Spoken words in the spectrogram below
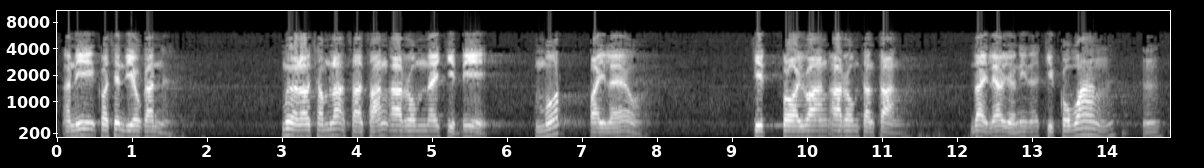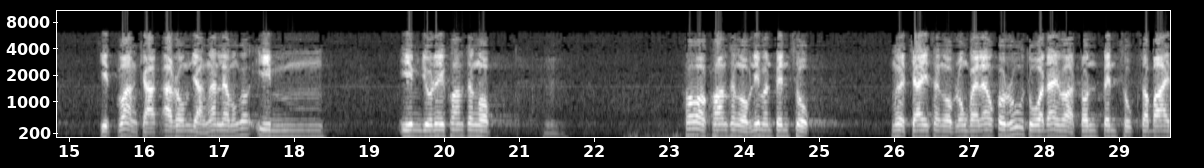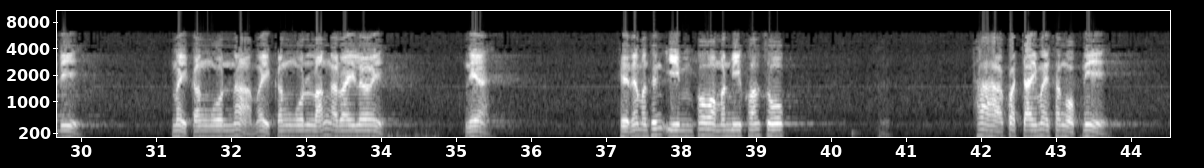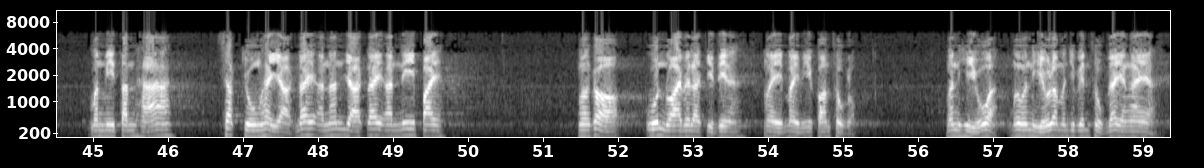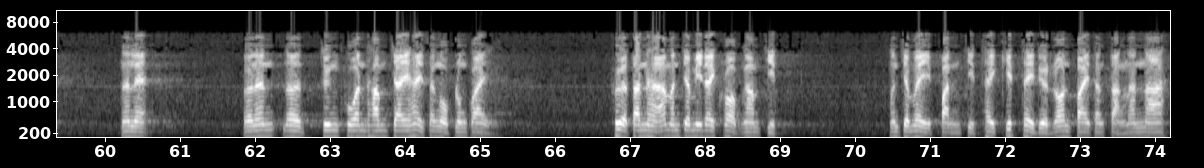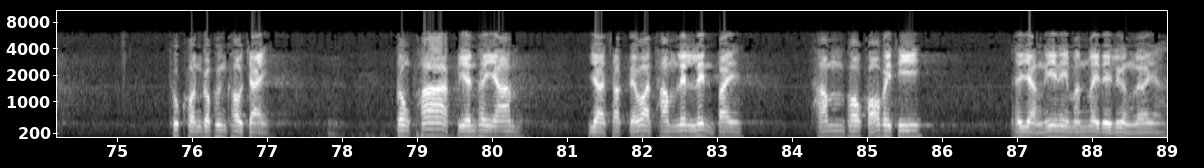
อันนี้ก็เช่นเดียวกันนะเมื่อเราชำระสาสางอารมณ์ในจิตนี่หมดไปแล้ว จิตปล่อยวางอารมณ์ต่างๆ ได้แล้วอย่างนี้นะจิตก็ว่างนะจิตว่างจากอารมณ์อย่างนั้นแล้วมันก็อิ่ม อิ่มอยู่ในความสงบเพราะว่าความสงบนี้มันเป็นสุข เมื่อใจสงบลงไปแล้วก็รู้ตัวได้ว่า ตนเป็นสุขสบายดี ไม่กังวลหน้า ไม่กังวลหลังอะไรเลย เนี่ย เหตุนั้นมันถึงอิ่ม เพราะว่ามันมีความสุข ถ้าหากว่าใจไม่สงบนี่ มันมีตัณหาชักจูงให้อยากได้อันนั้นอยากได้อันนี้ไป มันก็วุ่นวายเวลาจิตนี่นะไม่ไม่มีความสุขหรอก มันหิว อะ เมื่อมันหิวแล้วมันจะเป็นสุขได้ยังไง อะ นั่นแหละ เพราะนั้นเราจึงควรทำใจให้สงบลงไป เพื่อตัณหามันจะไม่ได้ครอบงำจิต มันจะไม่ปั่นจิตให้คิดให้เดือดร้อนไปต่าง ๆนานาทุกคนก็พึงเข้าใจ ต้องภาคเพียรพยายาม อย่าสักแต่ว่าทำเล่นๆไปทำพอขอไปทีไอ้อย่างนี้นี่มันไม่ได้เรื่องเลยอะ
